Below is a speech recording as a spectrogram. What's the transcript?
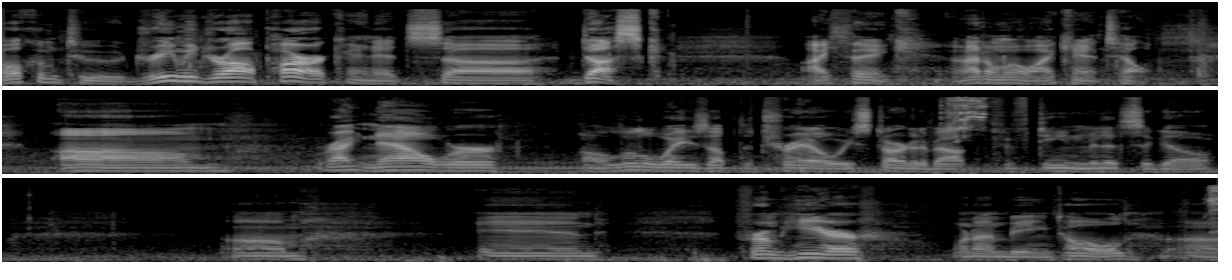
Welcome to Dreamy Draw Park and it's uh, dusk, I think. I don't know, I can't tell. Um, right now we're a little ways up the trail. We started about 15 minutes ago. Um, and from here, what I'm being told uh,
